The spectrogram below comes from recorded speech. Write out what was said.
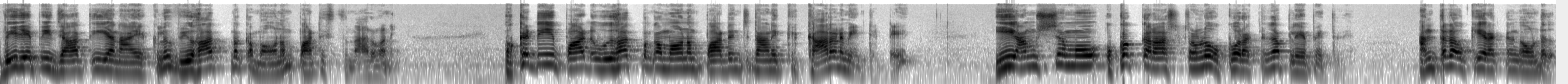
బీజేపీ జాతీయ నాయకులు వ్యూహాత్మక మౌనం పాటిస్తున్నారు అని. ఒకటి పాట వ్యూహాత్మక మౌనం పాటించడానికి కారణం ఏంటంటే ఈ అంశము ఒక్కొక్క రాష్ట్రంలో ఒక్కో రకంగా ప్లే అవుతుంది అంతటా ఒకే రకంగా ఉండదు.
